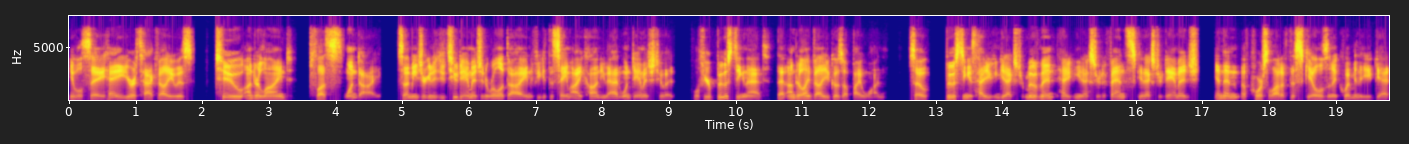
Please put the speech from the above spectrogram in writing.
it will say, hey, your attack value is two underlined plus one die. So that means you're going to do two damage and roll a die. And if you get the same icon, you add one damage to it. Well, if you're boosting that, that underlying value goes up by one. So Boosting is how you can get extra movement, how you can get extra defense, get extra damage, and then, of course, a lot of the skills and equipment that you get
